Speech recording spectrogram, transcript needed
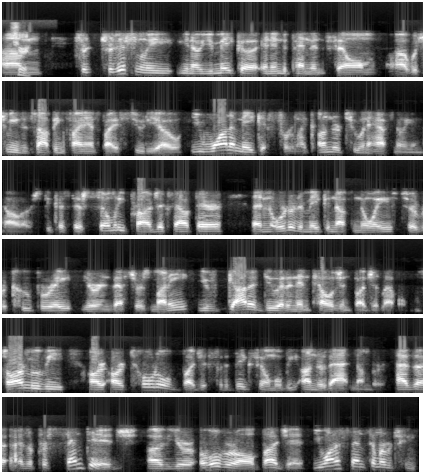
Um, sure. Tr- traditionally, you know, you make a, an independent film, uh, which means it's not being financed by a studio. You want to make it for like under two and a half million dollars because there's so many projects out there that in order to make enough noise to recuperate your investors' money, you've got to do it at an intelligent budget level. So our movie, our, our total budget for the big film will be under that number. As a as a percentage of your overall budget, you want to spend somewhere between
